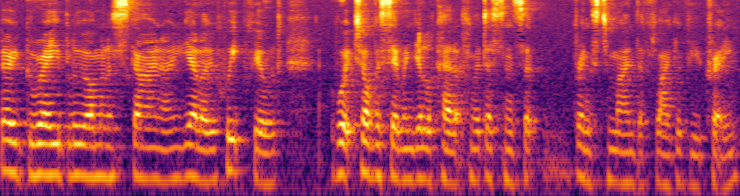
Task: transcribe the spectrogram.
very grey, blue, ominous sky and a yellow wheat field, which obviously, when you look at it from a distance, it brings to mind the flag of Ukraine.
